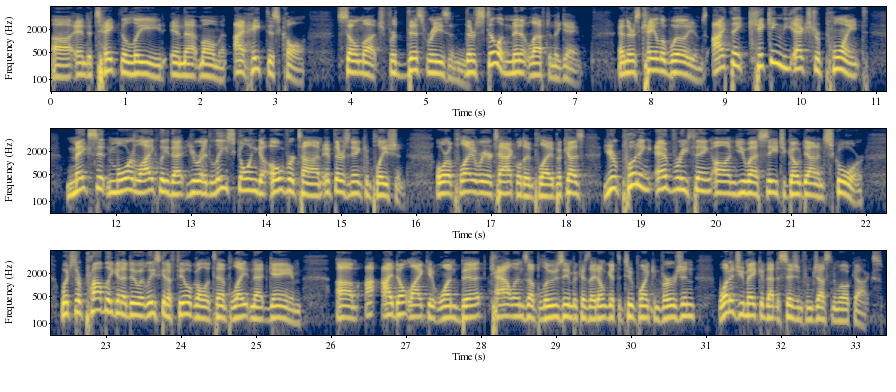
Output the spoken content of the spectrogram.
uh, and to take the lead in that moment. I hate this call so much for this reason. There's still a minute left in the game, and there's Caleb Williams. I think kicking the extra point makes it more likely that you're at least going to overtime if there's an incompletion or a play where you're tackled in play because you're putting everything on USC to go down and score, which they're probably going to do at least get a field goal attempt late in that game. Um, I, I, don't like it one bit. Cal ends up losing because they don't get the two point conversion. What did you make of that decision from Justin Wilcox?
